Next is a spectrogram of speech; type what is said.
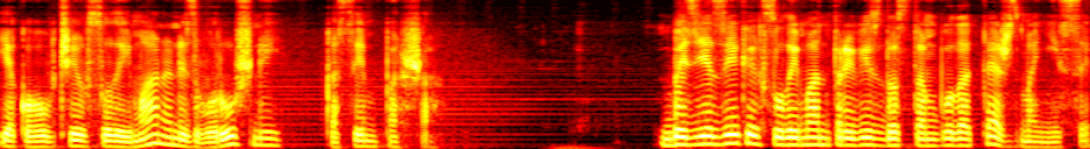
якого вчив сулеймана незворушний Касим Паша. Без язиких Сулейман привіз до Стамбула теж з Маніси.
